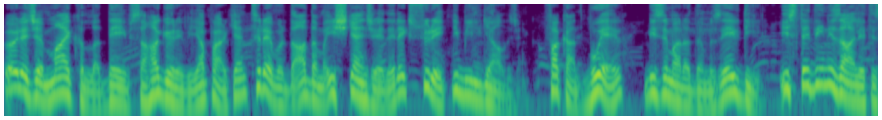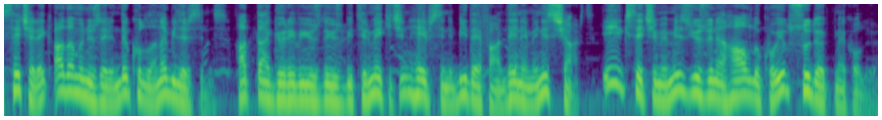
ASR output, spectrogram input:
Böylece Michael'la Dave saha görevi yaparken Trevor da adama işkence ederek sürekli bilgi alacak. Fakat bu ev bizim aradığımız ev değil. İstediğiniz aleti seçerek adamın üzerinde kullanabilirsiniz. Hatta görevi %100 bitirmek için hepsini bir defa denemeniz şart. İlk seçimimiz yüzüne havlu koyup su dökmek oluyor.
